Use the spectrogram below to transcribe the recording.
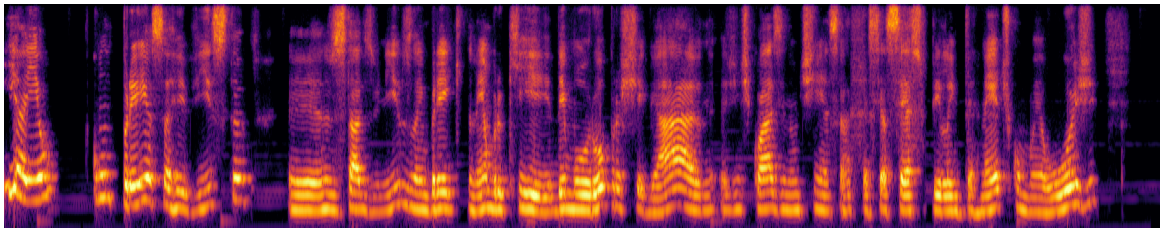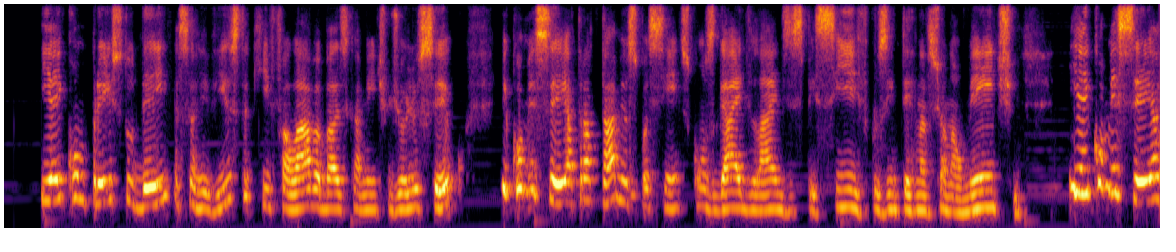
e aí eu comprei essa revista é, nos Estados Unidos, lembrei, lembro que demorou para chegar, a gente quase não tinha essa, esse acesso pela internet como é hoje, e aí comprei, estudei essa revista que falava basicamente de olho seco e comecei a tratar meus pacientes com os guidelines específicos internacionalmente. E aí comecei a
